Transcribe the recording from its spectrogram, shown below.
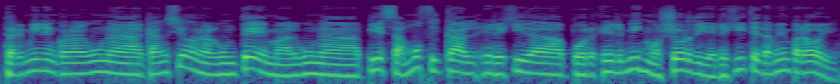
terminen con alguna canción, algún tema, alguna pieza musical elegida por él mismo. Jordi, ¿elegiste también para hoy?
